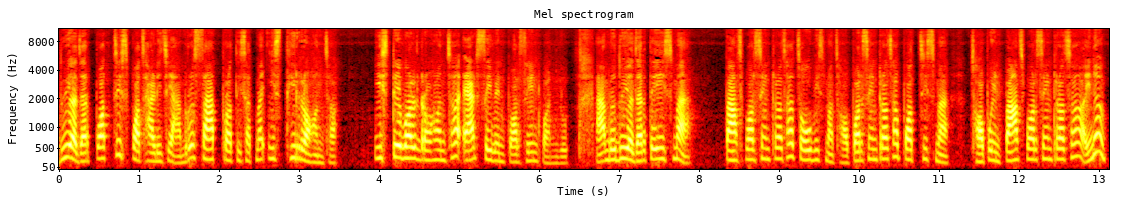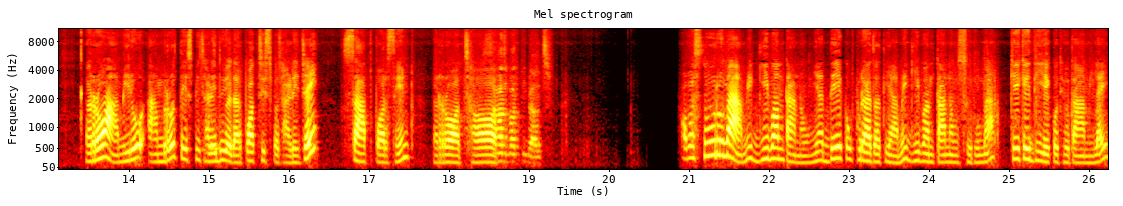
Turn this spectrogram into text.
दुई हजार पच्चिस पछाडि चाहिँ हाम्रो सात प्रतिशतमा स्थिर रहन्छ। स्टेबल रहन्छ एट सेभेन पर्सेन्ट भन्यो। हाम्रो दुई हजार तेइसमा पाँच पर्सेन्ट रहेछ चौबिसमा छ पर्सेन्ट रहेछ पच्चिसमा छ पोइन्ट पाँच पर्सेन्ट रहेछ होइन? र हाम्रो हाम्रो त्यस पछाडि दुई हजार पच्चिस पछाडि चाहिँ सात पर्सेन्ट रहेछ अब सुरुमा हामी गिवन तानौँ। यहाँ दिएको कुरा जति हामी गिवन तानौँ सुरुमा के के दिएको थियो त हामीलाई?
